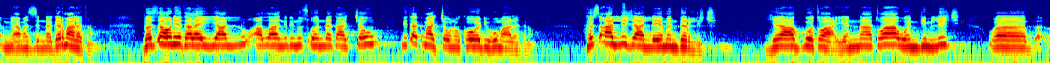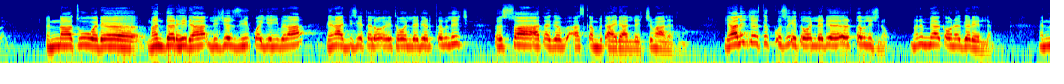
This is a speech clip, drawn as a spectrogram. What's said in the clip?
የሚያመዝን ነገር ማለት ነው። በዛ ሁኔታ ላይ ያሉ አላህ እንግዲህ ንጹህነታቸው ሊጠቅማቸው ነው ከወዲሁ ማለት ነው። ህፃን ልጅ አለ የመንደር ልጅ የአጎቷ የእናቷ ወንድም ልጅ እናቱ ወደ መንደር ሂዳ ልጅ እዚህ ቆየኝ ብላ ገና አዲስ የተወለደ እርጥብ ልጅ እሷ አጠገብ አስቀምጣ ሄዳለች ማለት ነው። ያ ልጅ ትኩስ የተወለደ እርጥብ ልጅ ነው። ምንም ያውቀው ነገር የለም። እና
